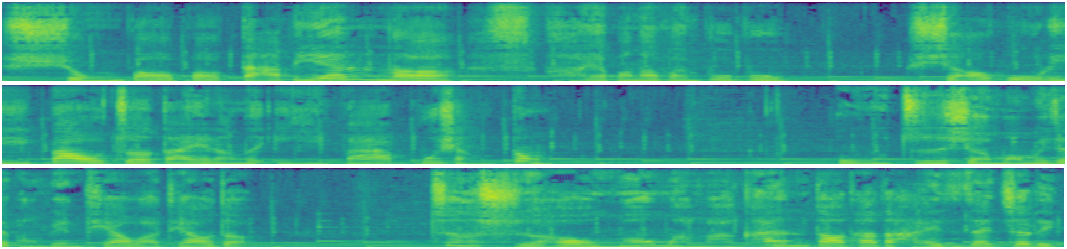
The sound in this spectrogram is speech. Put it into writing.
熊宝宝大便了，还要帮他换布布。小狐狸抱着大野狼的尾巴不想动。五只小猫咪在旁边跳啊跳的。这时候，猫妈妈看到它的孩子在这里，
